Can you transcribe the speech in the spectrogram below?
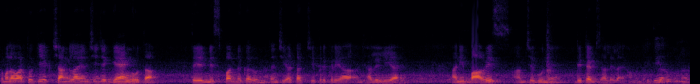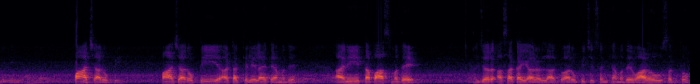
तर मला वाटतो की एक चांगला यांची जे गँग होता ते निष्पन्न करून त्यांची अटकची प्रक्रिया झालेली आहे. आणि बावीस आमचे गुन्हे डिटेक्ट झालेला आहे ह्यामध्ये पाच आरोपी पाच आरोपी अटक केलेला आहे त्यामध्ये. आणि तपासमध्ये जर असा काही आढळला तो आरोपीची संख्यामध्ये वाढ होऊ शकतो.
